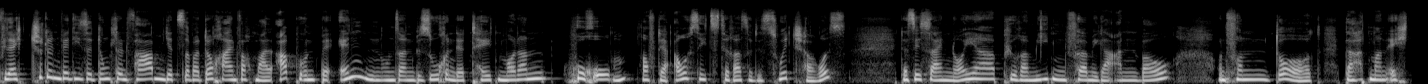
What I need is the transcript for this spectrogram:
Vielleicht schütteln wir diese dunklen Farben jetzt aber doch einfach mal ab und beenden unseren Besuch in der Tate Modern hoch oben auf der Aussichtsterrasse des Switch House. Das ist ein neuer pyramidenförmiger Anbau und von dort, da hat man echt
